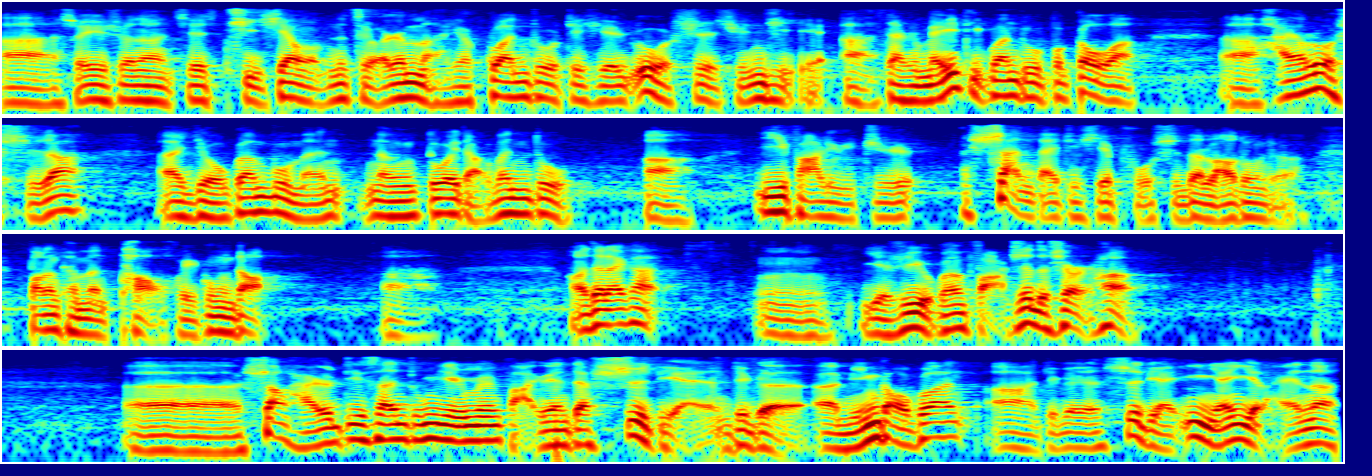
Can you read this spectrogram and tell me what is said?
啊，所以说呢，就体现我们的责任嘛，要关注这些弱势群体啊，但是媒体关注不够啊，啊还要落实啊，啊有关部门能多一点温度啊，依法履职，善待这些朴实的劳动者，帮他们讨回公道啊。好，再来看，嗯，也是有关法治的事儿哈。呃，上海市第三中级人民法院在试点这个呃民告官啊，这个试点一年以来呢，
